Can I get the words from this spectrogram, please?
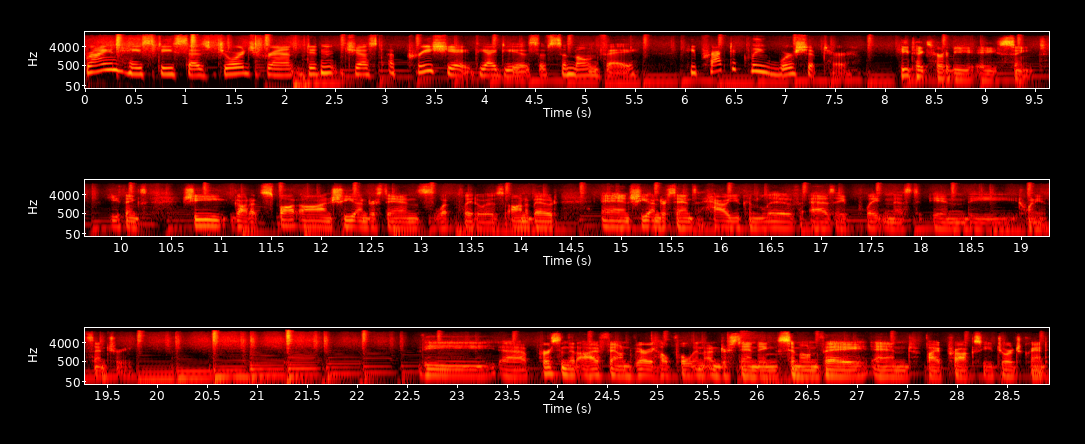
Bryan Heystee says George Grant didn't just appreciate the ideas of Simone Weil, he practically worshipped her. He takes her to be a saint. He thinks she got it spot on. She understands what Plato is on about, and she understands how you can live as a Platonist in the 20th century the uh, person that I've found very helpful in understanding Simone Weil and, by proxy, George Grant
